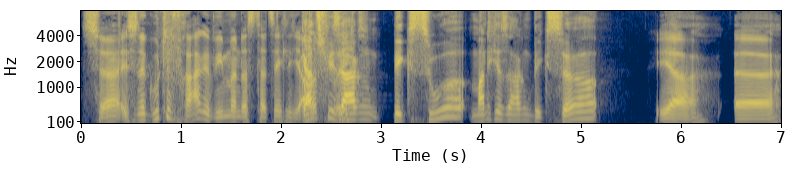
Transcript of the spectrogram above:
Sir, ist eine gute Frage, wie man das tatsächlich Ganz viel ausspricht. sagen Big Sur, manche sagen Big Sur, Ja. Äh,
